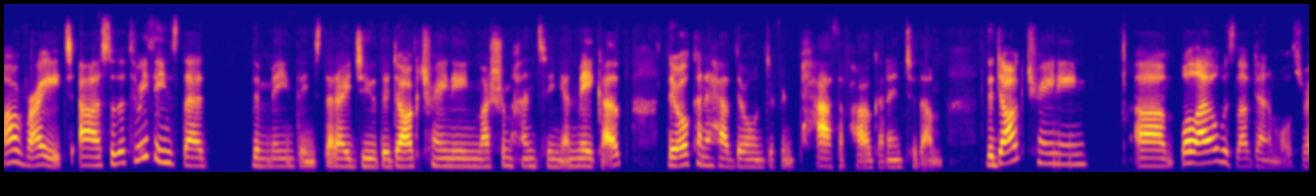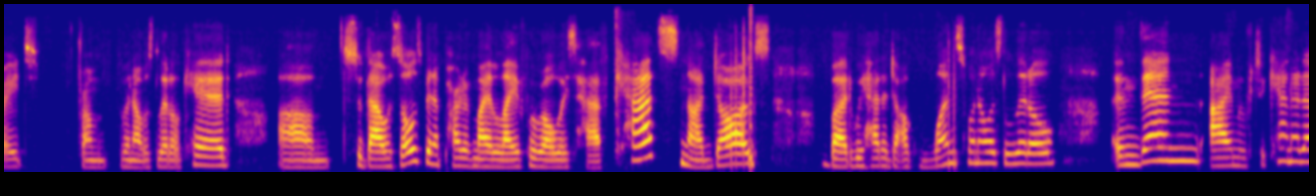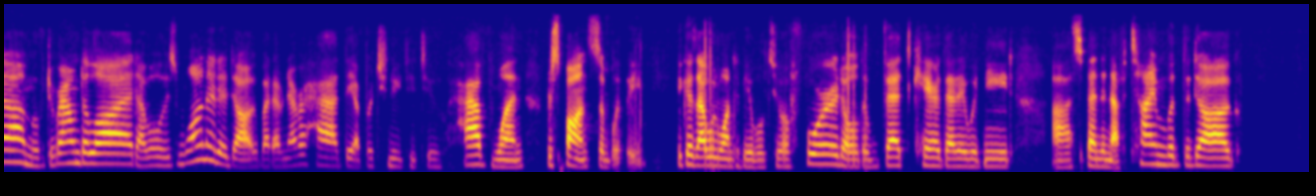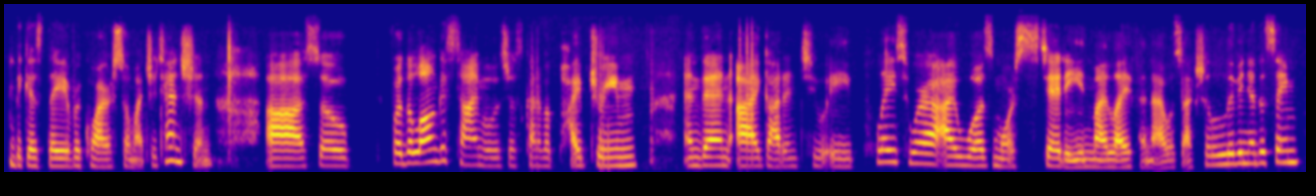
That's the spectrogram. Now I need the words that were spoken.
All right. Uh, so the three things that the main things that I do the dog training, mushroom hunting, and makeup they all kind of have their own different path of how I got into them. The dog training, um, well, I always loved animals, right? From when I was little kid. Um, so that was always been a part of my life. We always have cats, not dogs, but we had a dog once when I was little. And then I moved to Canada, moved around a lot. I've always wanted a dog, but I've never had the opportunity to have one responsibly because I would want to be able to afford all the vet care that I would need, uh, spend enough time with the dog because they require so much attention. Uh, so for the longest time, it was just kind of a pipe dream. And then I got into a place where I was more steady in my life and I was actually living at the same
